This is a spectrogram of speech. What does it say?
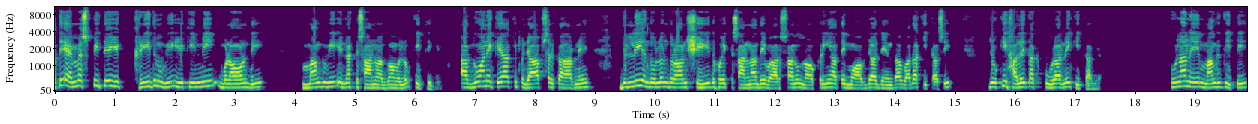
ਅਤੇ ਐਮਐਸਪੀ ਤੇ ਯ- ਖਰੀਦ ਨੂੰ ਵੀ ਯਕੀਨੀ ਬਣਾਉਣ ਦੀ ਮੰਗ ਵੀ ਇਹਨਾਂ ਕਿਸਾਨ ਆਗੂਆਂ ਵੱਲੋਂ ਕੀਤੀ ਗਈ। ਆਗੂਆਂ ਨੇ ਕਿਹਾ ਕਿ ਪੰਜਾਬ ਸਰਕਾਰ ਨੇ ਦਿੱਲੀ ਅੰਦੋਲਨ ਦੌਰਾਨ ਸ਼ਹੀਦ ਹੋਏ ਕਿਸਾਨਾਂ ਦੇ ਵਾਰਸਾਂ ਨੂੰ ਨੌਕਰੀਆਂ ਅਤੇ ਮੁਆਵਜ਼ਾ ਦੇਣ ਦਾ ਵਾਅਦਾ ਕੀਤਾ ਸੀ, ਜੋ ਕਿ ਹਾਲੇ ਤੱਕ ਪੂਰਾ ਨਹੀਂ ਕੀਤਾ ਗਿਆ। ਉਹਨਾਂ ਨੇ ਮੰਗ ਕੀਤੀ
